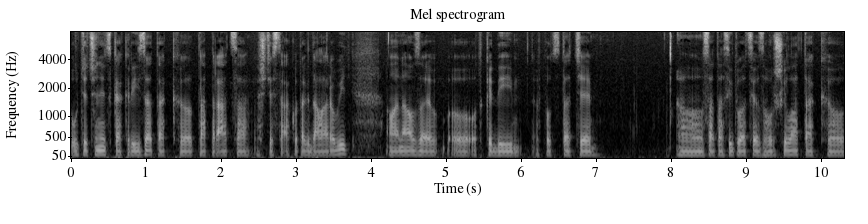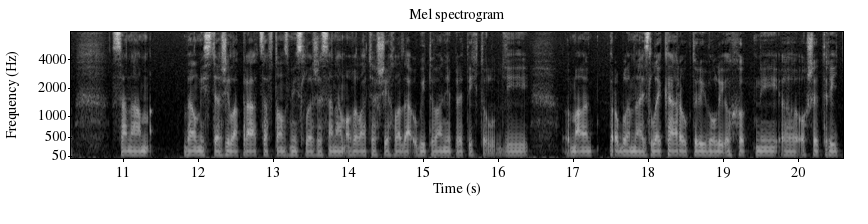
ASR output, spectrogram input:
utečenecká kríza, tak e, tá práca ešte sa ako tak dala robiť. Ale naozaj, odkedy v podstate sa tá situácia zhoršila, tak sa nám veľmi stiažila práca v tom zmysle, že sa nám oveľa ťažšie hľadá ubytovanie pre týchto ľudí. Máme problém s lekárov, ktorí boli ochotní ošetriť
